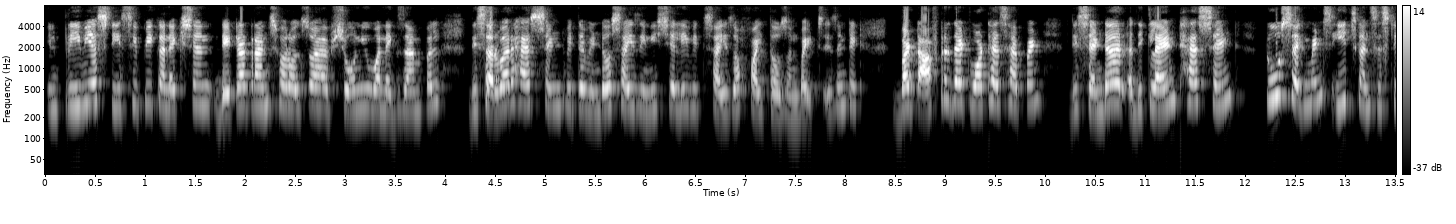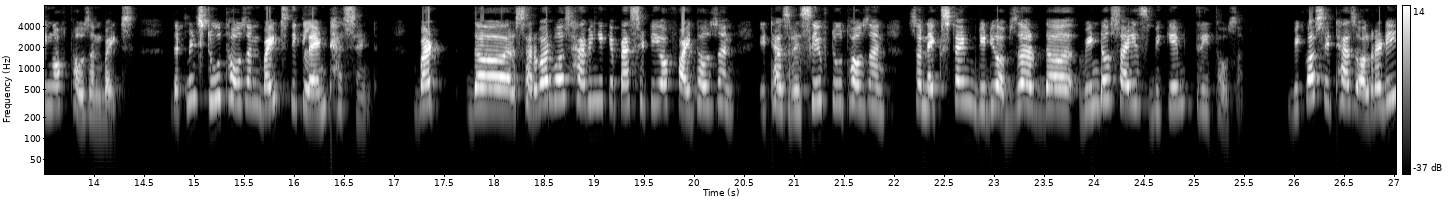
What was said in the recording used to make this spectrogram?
In previous TCP connection data transfer also I have shown you one example. The server has sent with a window size initially with size of 5000 bytes isn't it? But after that what has happened? The sender, uh, the client has sent two segments each consisting of 1000 bytes. That means 2000 bytes the client has sent. But the server was having a capacity of 5000 it has received 2000 so next time did you observe the window size became 3000 because it has already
